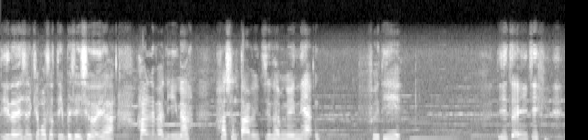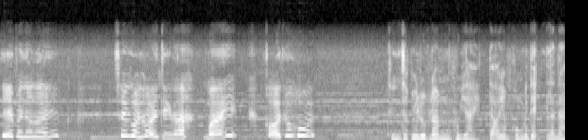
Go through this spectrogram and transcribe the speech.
ดีนะที่ฉันแค่หมดสติไปเฉยๆอะถ้าเล่นแบบนี้อีกนะ ถ้าฉันตายไปจริงๆทำไงเนี่ย เฟรดดี้ ดีใจจริงๆที่ไม่เป็นอะไร ฉันขอโทษจริงนะไหมขอโทษ ถึงจะเป็นรูปร่างเหมือนผู้ใหญ่ แต่ก็ยังคงเป็นเด็กแล้วนะ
